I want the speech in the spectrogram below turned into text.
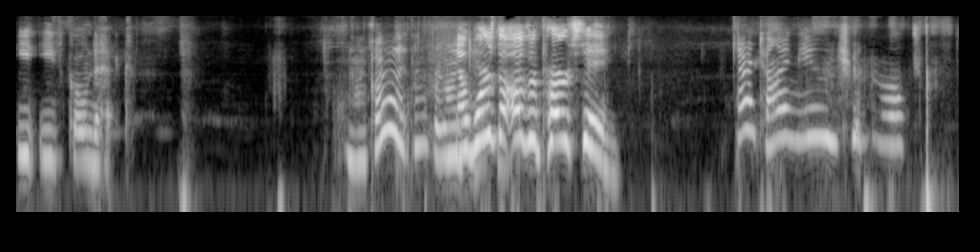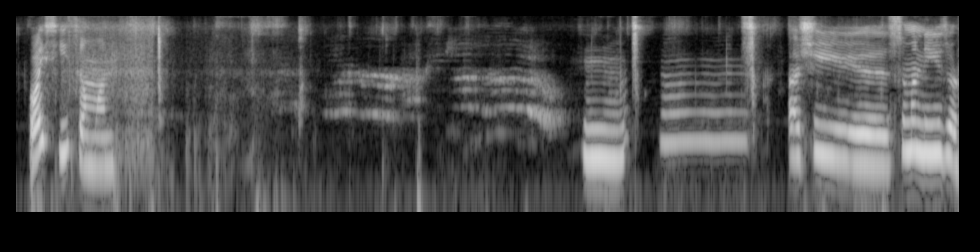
He, he's going to heck. Okay, I think we're going Now, to... where's the other person? I'm telling you, you should know. Oh, I see someone. Hmm. Uh, she is. Someone needs your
